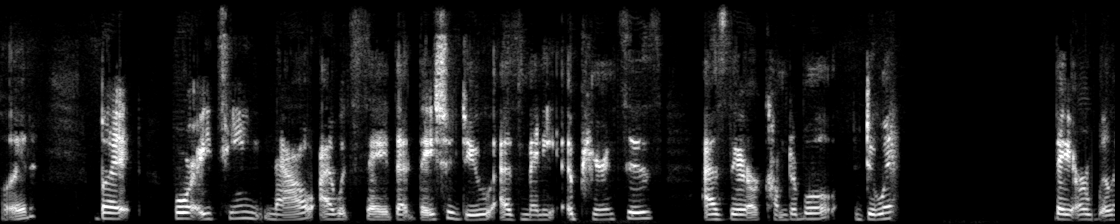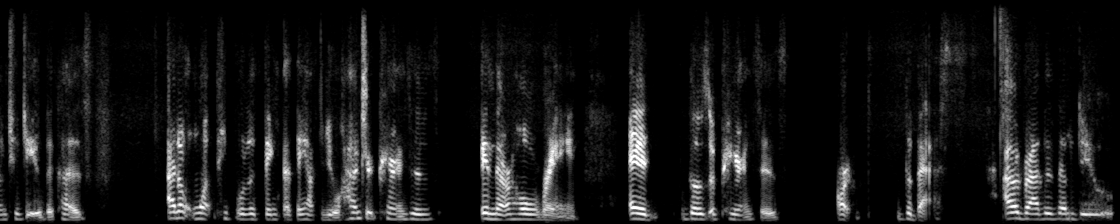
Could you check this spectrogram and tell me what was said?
could. But for a teen now, I would say that they should do as many appearances as they are comfortable doing, they are willing to do because I don't want people to think that they have to do 100 appearances in their whole reign and those appearances aren't the best. I would rather them do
